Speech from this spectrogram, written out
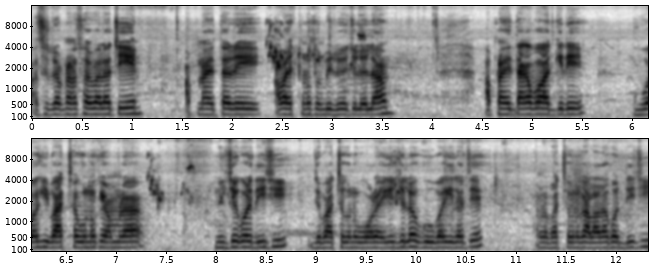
আজকে আপনারা সবাই ভালো আছেন। আপনাদের তারে আবার একটা নতুন ভিডিও চলে এলাম। আপনাদের দেখাবো আজকে গুবাকি বাচ্চাগুলোকে আমরা নিচে করে দিয়েছি। যে বাচ্চাগুলো বড় হয়ে গেছিল গুবাকির কাছে, আমরা বাচ্চাগুলোকে আলাদা করে দিয়েছি।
